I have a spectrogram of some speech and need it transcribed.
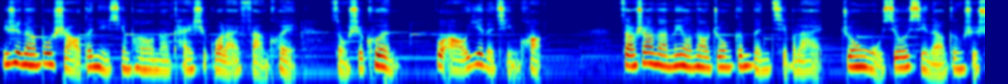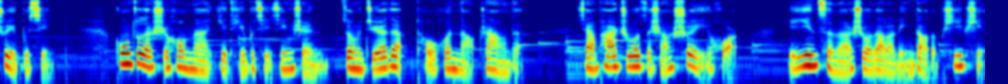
于是呢，不少的女性朋友呢开始过来反馈总是困、不熬夜的情况。早上呢没有闹钟根本起不来，中午休息呢更是睡不醒，工作的时候呢也提不起精神，总觉得头昏脑胀的，想趴桌子上睡一会儿，也因此呢受到了领导的批评。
